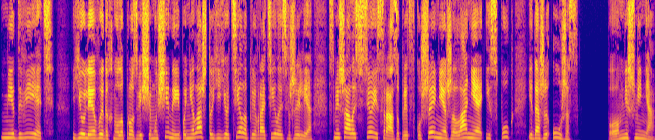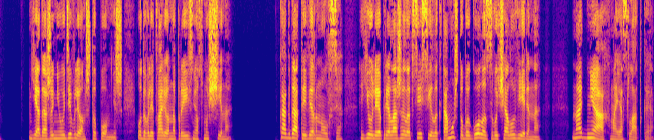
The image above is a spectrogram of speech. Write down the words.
«Медведь», Юлия выдохнула прозвище мужчины и поняла, что ее тело превратилось в желе. Смешалось все и сразу — предвкушение, желание, испуг и даже ужас. «Помнишь меня?» «Я даже не удивлен, что помнишь», — удовлетворенно произнес мужчина. «Когда ты вернулся?» Юлия приложила все силы к тому, чтобы голос звучал уверенно. «На днях, моя сладкая.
